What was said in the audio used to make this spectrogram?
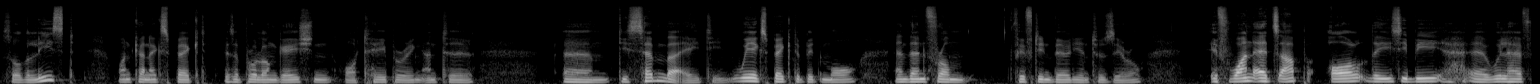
So the least one can expect is a prolongation or tapering until um, December 18. We expect a bit more, and then from 15 billion to zero. If one adds up all the ECB uh, will have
